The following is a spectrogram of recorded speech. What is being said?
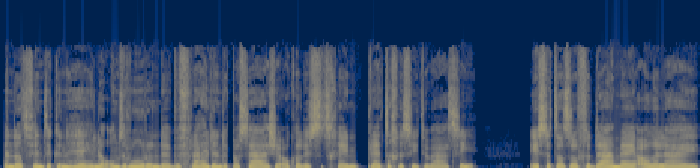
En dat vind ik een hele ontroerende, bevrijdende passage. Ook al is het geen prettige situatie, is het alsof er daarmee allerlei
